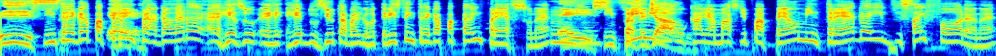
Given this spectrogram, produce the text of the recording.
Isso. Isso. Entregar papel É. impresso. A galera é, resu- é, reduziu o trabalho do roteirista a entregar papel impresso, né? Uhum. É isso. fazer Imprime lá diálogo. o calhamaço de papel, me entrega e sai fora, né?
